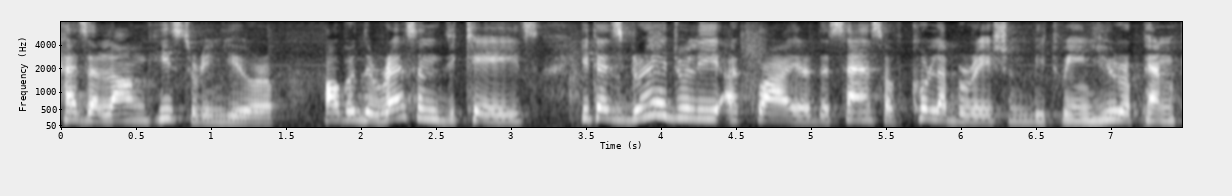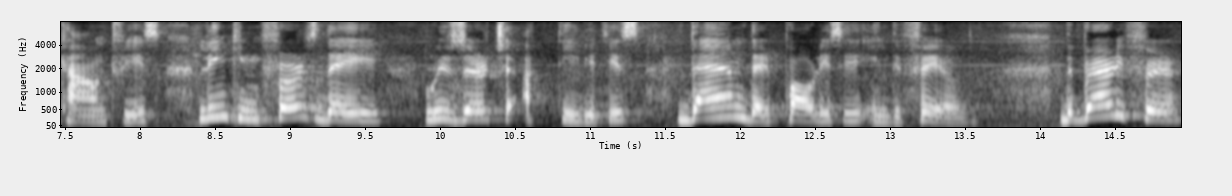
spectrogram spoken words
has a long history in Europe. Over the recent decades, it has gradually acquired a sense of collaboration between European countries, linking first their research activities, then their policy in the field. The very fir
